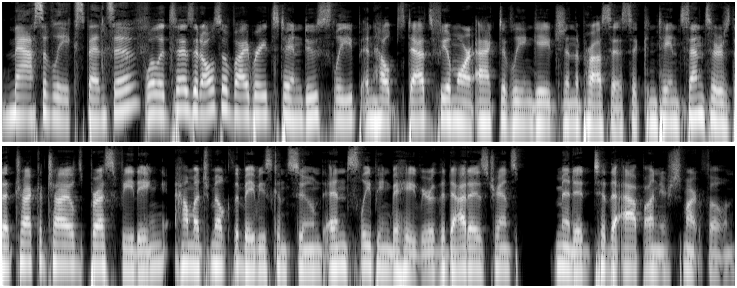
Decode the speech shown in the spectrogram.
massively expensive. Well, it says it also vibrates to induce sleep and helps dads feel more actively engaged in the process. It contains sensors that track a child's breastfeeding, how much milk the baby's consumed, and sleeping behavior. The data is transmitted to the app on your smartphone.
